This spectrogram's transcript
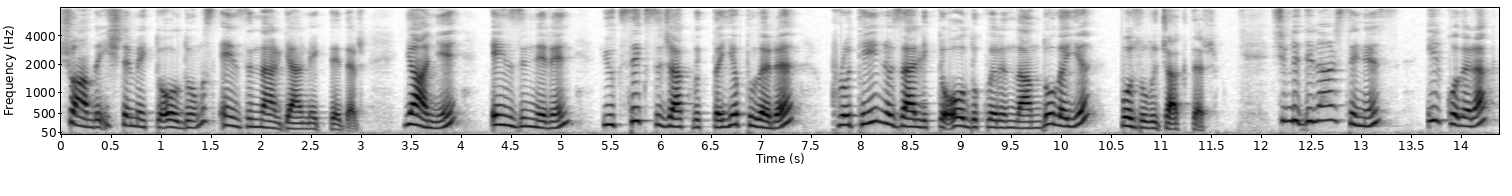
şu anda işlemekte olduğumuz enzimler gelmektedir. Yani enzimlerin yüksek sıcaklıkta yapıları protein özellikte olduklarından dolayı bozulacaktır. Şimdi dilerseniz ilk olarak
